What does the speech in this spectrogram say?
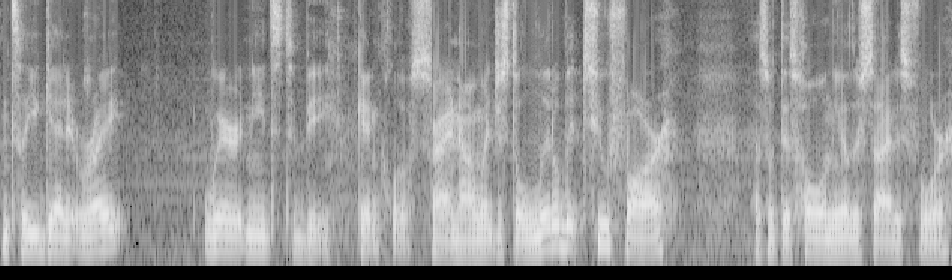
until you get it right where it needs to be. Getting close. All right, now I went just a little bit too far. That's what this hole on the other side is for.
